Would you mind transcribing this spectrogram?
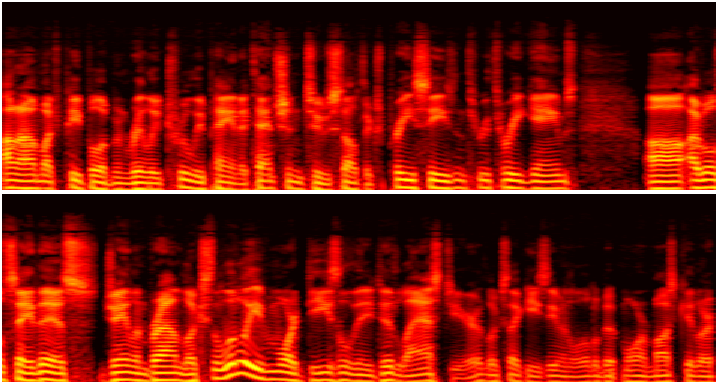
I don't know how much people have been really, truly paying attention to Celtics preseason through three games. Uh, I will say this Jaylen Brown looks a little even more diesel than he did last year. It looks like he's even a little bit more muscular.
